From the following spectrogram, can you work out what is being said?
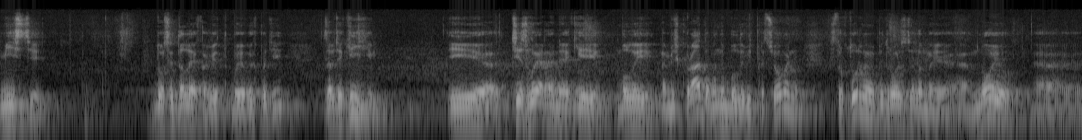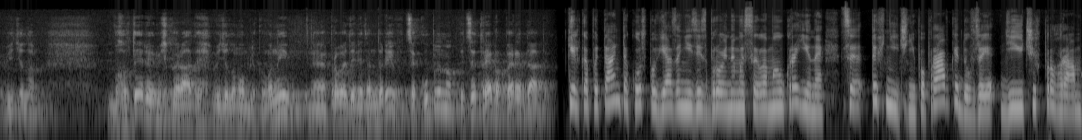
місті досить далеко від бойових подій, завдяки їм. І е, ті звернення, які були на міську раду, вони були відпрацьовані структурними підрозділами, е, мною, е, відділом бухгалтерії міської ради, відділом обліку. Вони е, проведені тендери, це куплено і це треба передати. Кілька питань також пов'язані зі збройними силами України. Це технічні поправки до вже діючих програм,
